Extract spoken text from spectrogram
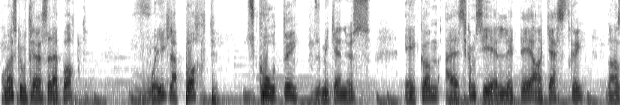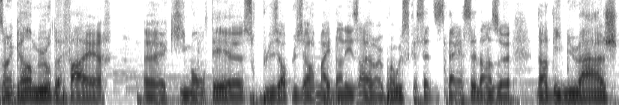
Au moment où vous traversez la porte, vous voyez que la porte du côté du mécanus est comme, elle- c'est comme si elle était encastrée dans un grand mur de fer euh, qui montait euh, sur plusieurs, plusieurs mètres dans les airs, à un point où est-ce que ça disparaissait dans, euh, dans des nuages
